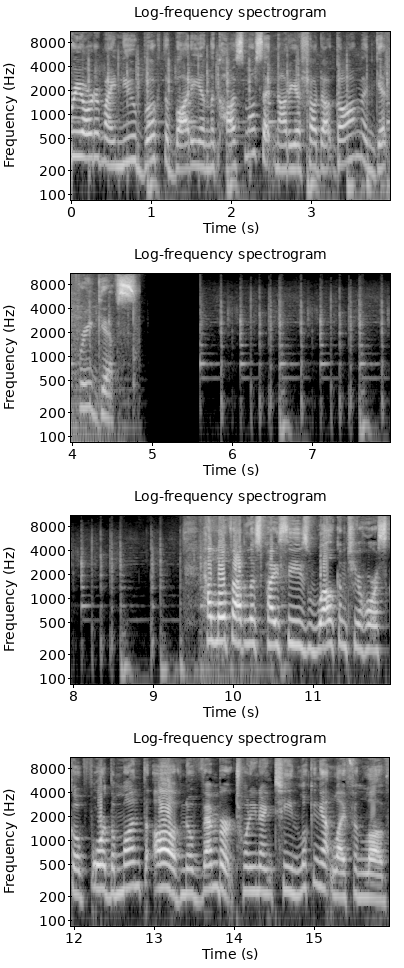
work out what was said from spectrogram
Pre order my new book, The Body and the Cosmos, at nadiyashah.com and get free gifts. Hello, fabulous Pisces. Welcome to your horoscope for the month of November 2019, looking at life and love.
